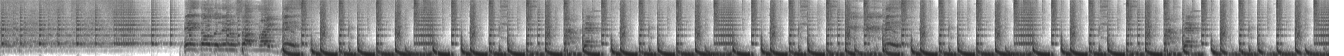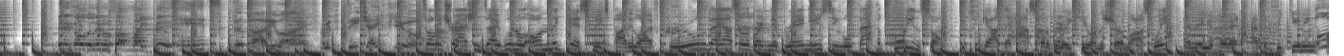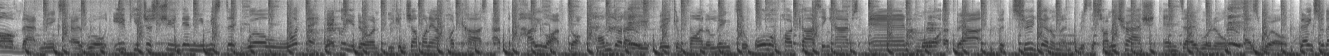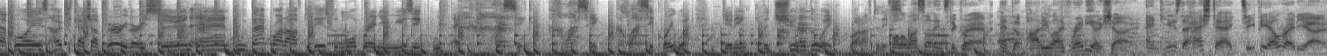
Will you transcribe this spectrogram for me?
And it goes a little something like this. Check. This. It goes a little something like this. It's the Party Life with DJ Fuel. Tommy Trash and Dave Winnel on the Guest Mix Party Life crew. They are celebrating their brand new single, That Accordion Song. We took out the house cut of the week here on the show last week, and there you heard it at the beginning of that mix as well. If you just tuned in and you missed it, well, what the heck are you doing? You can jump on our podcast at thepartylife.com.au. where you can find a link to all the podcasting apps and more about the two gentlemen, Mr. Tommy Trash and Dave Winnel as well. Thanks for that, boys. Hope to catch up very, very soon, and we'll be back right after this with more brand new music with a classic, classic, classic rework. Getting the tune of the week right after this. Follow us on Instagram at the Party Life Radio Show and use the hashtag TPL Radio.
